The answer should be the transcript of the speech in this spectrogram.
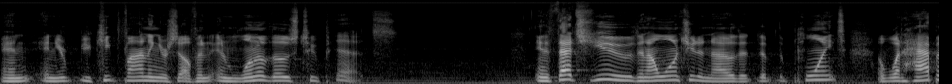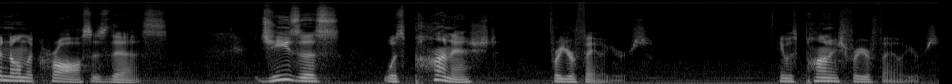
and, and you you keep finding yourself in, in one of those two pits. And if that's you, then I want you to know that the, the point of what happened on the cross is this Jesus was punished for your failures. He was punished for your failures.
